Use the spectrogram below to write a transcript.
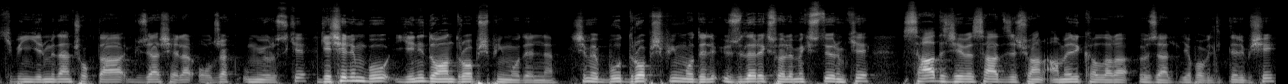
2020'den çok daha güzel şeyler olacak umuyoruz ki. Geçelim bu yeni doğan dropshipping modeline. Şimdi bu dropshipping modeli üzülerek söylemek istiyorum ki sadece ve sadece şu an Amerikalılara özel yapabildikleri bir şey.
